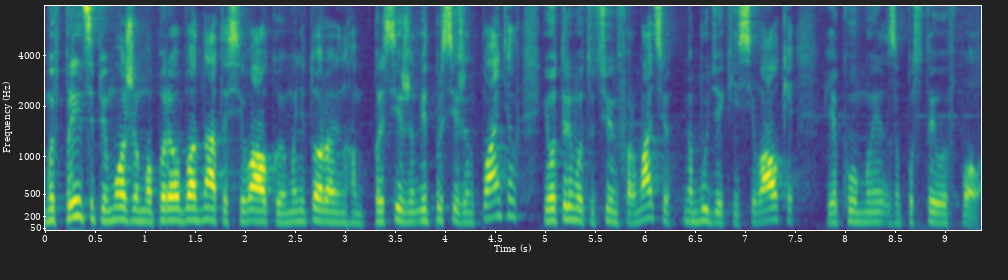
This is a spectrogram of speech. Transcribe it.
ми, в принципі, можемо переобладнати сівалкою моніторингом Precision, від Precision Planting і отримати цю інформацію на будь-якій сівалки, яку ми запустили в поле.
